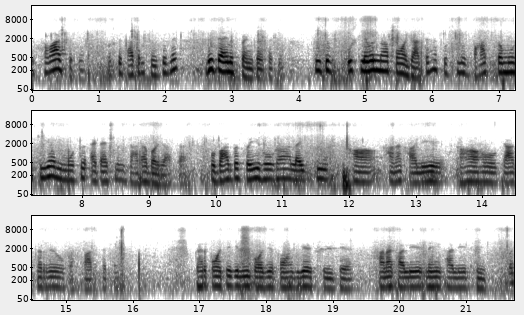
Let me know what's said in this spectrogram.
संवार सकें, उसके साथ हम फ्यूचर में भी टाइम स्पेंड कर सकें। तो जब उस लेवल में आप पहुँच जाते हैं तो उसमें बात कम होती है और इमोशनल अटैचमेंट ज़्यादा बढ़ जाता है। वो बात बस वही होगा लाइक कि हाँ खाना खा लिए, कहाँ हो, क्या कर रहे हो, बस बात करते हैं। घर पहुँचे कि नहीं पहुँचे, पहुँच गए, ठीक है। खाना खा लिए, नहीं खा लिए, ठीक। बस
